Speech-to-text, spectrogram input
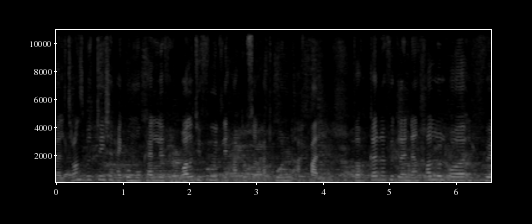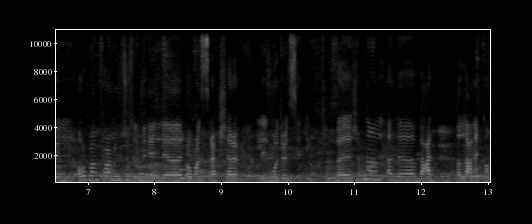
فال transportation حيكون مكلف ال quality food اللي حتوصل حتكون أقل. ففكرنا فكرة إن نخلوا في ال urban farming جزء من ال urban structure لل modern city فجبنا بعد طلعنا كم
